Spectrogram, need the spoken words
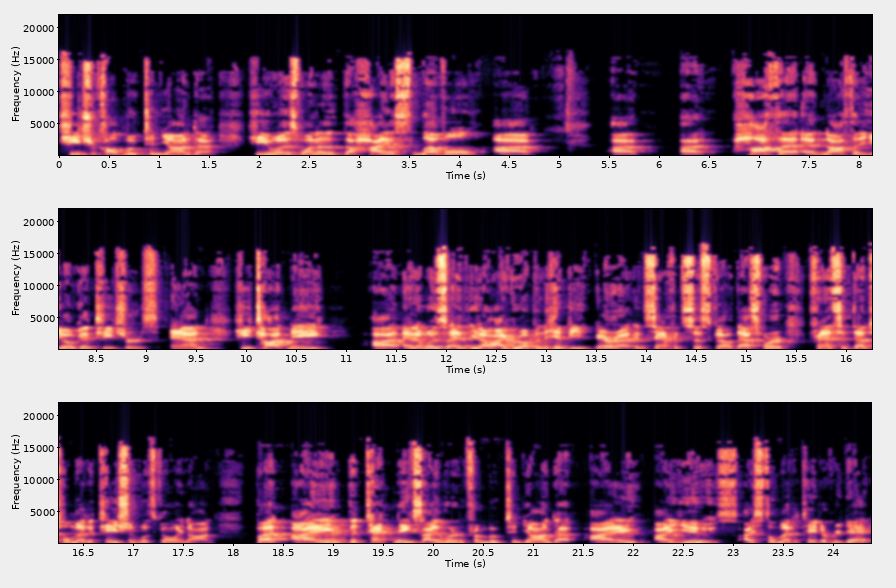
teacher called Muktananda. He was one of the highest level uh, uh, uh, Hatha and Natha yoga teachers. And he taught me, uh, and it was, you know, I grew up in the hippie era in San Francisco. That's where transcendental meditation was going on. But I, the techniques I learned from Muktananda, I, I use. I still meditate every day.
